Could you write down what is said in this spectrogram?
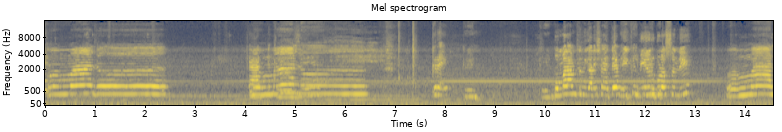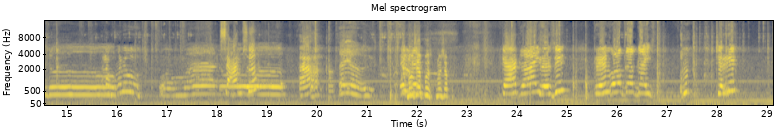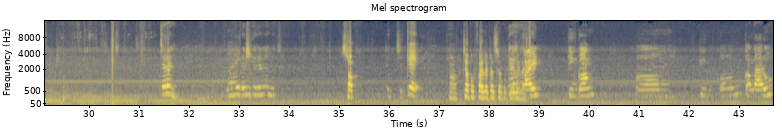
బొమ్మలు అమ్ముతుంది గణేష్ అయితే. మీకు మీరు కూడా వస్తుంది. శామ్స్? నువ్వు చెప్పు నువ్వు చెప్పు. Cat crazy crane. Cherry. Charan. Stop K చెప్పు ఫైవ్ లెటర్స్ చెప్పు కే మీద. Kite king kong king kong kangaroo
